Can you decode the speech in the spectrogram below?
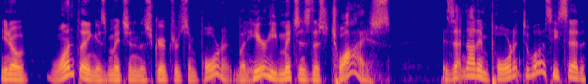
You know, one thing is mentioned in the scripture, it's important, but here he mentions this twice. Is that not important to us? He said,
